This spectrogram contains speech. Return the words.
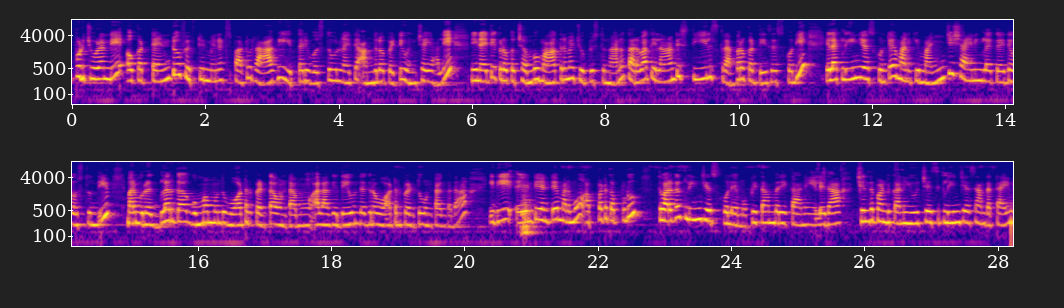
ఇప్పుడు చూడండి ఒక టెన్ టు ఫిఫ్టీన్ మినిట్స్ పాటు రాగి ఇత్తడి వస్తువులను అయితే అందులో పెట్టి ఉంచేయాలి. నేనైతే ఇక్కడ ఒక చెంబు మాత్రమే చూపిస్తున్నాను. తర్వాత ఇలాంటి స్టీల్ స్క్రబ్బర్ ఒకటి తీసేసుకొని ఇలా క్లీన్ చేసుకుంటే మనకి మంచి షైనింగ్ లెక్క అయితే వస్తుంది. మనం రెగ్యులర్గా గుమ్మం ముందు వాటర్ పెడతా ఉంటాము. అలాగే దేవుని దగ్గర వాటర్ పెడుతూ ఉంటాం కదా. ఇది ఏంటి అంటే మనము అప్పటికప్పుడు త్వరగా క్లీన్ చేసుకోలేము. పితాంబరి కానీ లేదా చింతపండు కానీ యూజ్ చేసి క్లీన్ చేసే అంత టైం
